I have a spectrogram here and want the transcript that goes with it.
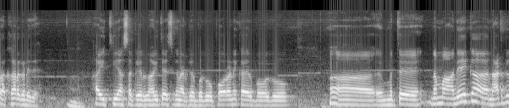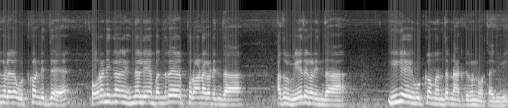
ಪ್ರಕಾರಗಳಿದೆ. ಐತಿಹಾಸಿಕ ಇರ್ ಐತಿಹಾಸಿಕ ನಾಟಕ ಇರ್ಬೋದು ಪೌರಾಣಿಕ ಇರ್ಬೋದು ಮತ್ತು ನಮ್ಮ ಅನೇಕ ನಾಟಕಗಳೆಲ್ಲ ಉಟ್ಕೊಂಡಿದ್ದೆ. ಪೌರಾಣಿಕ ಹಿನ್ನೆಲೆ ಬಂದರೆ ಪುರಾಣಗಳಿಂದ ಅಥವಾ ವೇದಗಳಿಂದ ಹೀಗೆ ಉಟ್ಕೊಂಬಂಥ ನಾಟಕಗಳು ನೋಡ್ತಾ ಇದ್ದೀವಿ.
